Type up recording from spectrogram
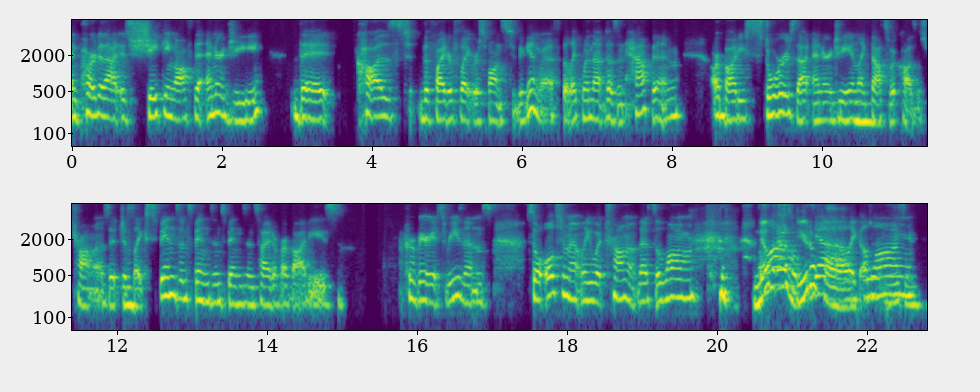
And part of that is shaking off the energy that caused the fight or flight response to begin with. But like when that doesn't happen our body stores that energy and like that's what causes traumas it just mm-hmm. like spins and spins and spins inside of our bodies for various reasons so ultimately what trauma that's a long no a that's beautiful yeah like a long Amazing.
